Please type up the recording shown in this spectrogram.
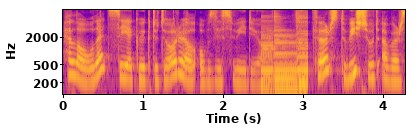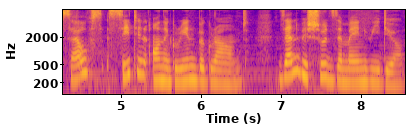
Hello, let's see a quick tutorial of this video. First we shoot ourselves sitting on a green background. Then we shoot the main video.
